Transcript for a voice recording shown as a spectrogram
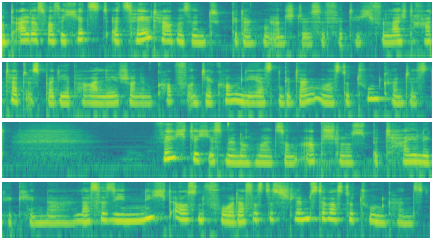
Und all das, was ich jetzt erzählt habe, sind Gedankenanstöße für dich. Vielleicht rattert es bei dir parallel schon im Kopf und dir kommen die ersten Gedanken, was du tun könntest. Wichtig ist mir nochmal zum Abschluss, beteilige Kinder. Lasse sie nicht außen vor. Das ist das Schlimmste, was du tun kannst.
